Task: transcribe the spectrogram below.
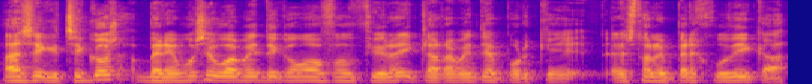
Así que chicos, veremos igualmente cómo funciona y claramente porque esto le perjudica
